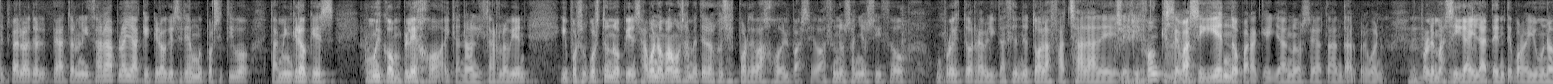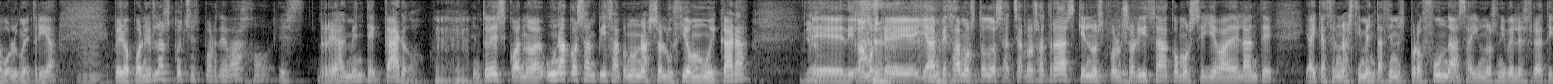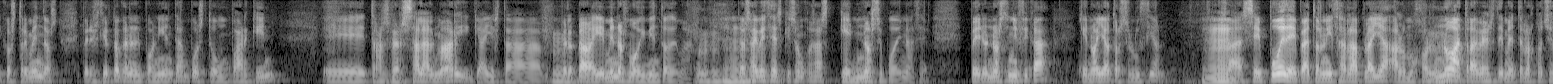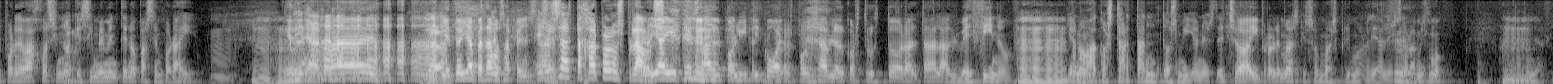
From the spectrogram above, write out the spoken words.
peatonalizar la playa, que creo que sería muy positivo, también creo que es muy complejo, hay que analizarlo bien, y por supuesto uno piensa, bueno, vamos a meter los coches por debajo del paseo. Hace unos años se hizo un proyecto de rehabilitación de toda la fachada de, de Gijón, que se va siguiendo para que ya no sea tan tal, pero bueno, el problema sigue ahí latente porque hay una volumetría, pero poner los coches por debajo es realmente caro. Entonces, cuando una cosa empieza con una solución muy cara, Eh, digamos que ya empezamos todos a echarnos atrás, quién lo sponsoriza, cómo se lleva adelante, y hay que hacer unas cimentaciones profundas, hay unos niveles freáticos tremendos, pero es cierto que en el poniente han puesto un parking eh, transversal al mar y que ahí está, pero claro, hay menos movimiento de mar. ¿no? Entonces hay veces que son cosas que no se pueden hacer, pero no significa que no haya otra solución. O sea, se puede peatonalizar la playa, a lo mejor no a través de meter los coches por debajo, sino que simplemente no pasen por ahí. Que dirán. Y entonces ya empezamos a pensar. Eso es atajar por los Pero prados. ya dices al político, al responsable, al constructor, al tal, al vecino. Ya no va a costar tantos millones. De hecho, hay problemas que son más primordiales. Ahora mismo.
